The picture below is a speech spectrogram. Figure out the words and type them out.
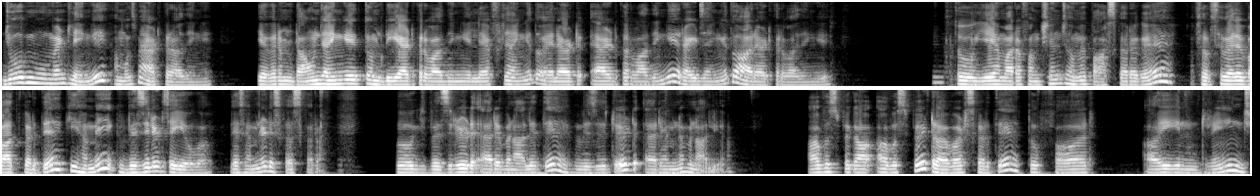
जो भी मूवमेंट लेंगे, हम उसमें ऐड करा देंगे. कि अगर हम डाउन जाएँगे तो हम डी ऐड करवा देंगे लेफ़्ट जाएँगे तो एल ऐड करवा देंगे राइट जाएँगे तो आर ऐड करवा देंगे. तो ये हमारा फ़ंक्शन जो हमें पास करा गया है, अब सबसे पहले बात करते हैं कि हमें एक विजिटेड चाहिए होगा, जैसे हमने डिस्कस करा। तो विजिटेड एरे बना लेते हैं विजिटेड एरे हमने बना लिया। अब उस पर अब उस पर ट्रावर्स करते हैं तो फॉर आई इन रेंज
